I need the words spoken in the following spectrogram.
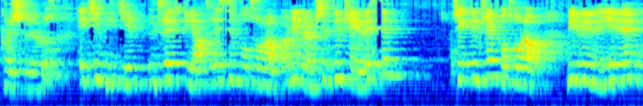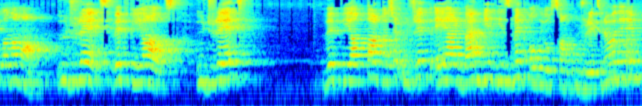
karıştırıyoruz. Ekim, dikim, ücret, fiyat, resim, fotoğraf. Örnek veriyorum çizdiğim şey resim, çektiğim şey fotoğraf. Birbirinin yerine kullanamam. Ücret ve fiyat. Ücret ve fiyatta arkadaşlar ücret eğer ben bir hizmet alıyorsam ücretini öderim.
